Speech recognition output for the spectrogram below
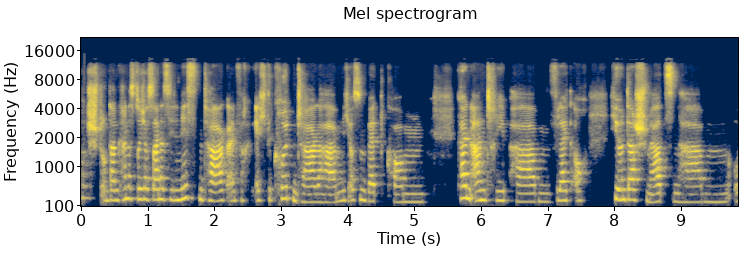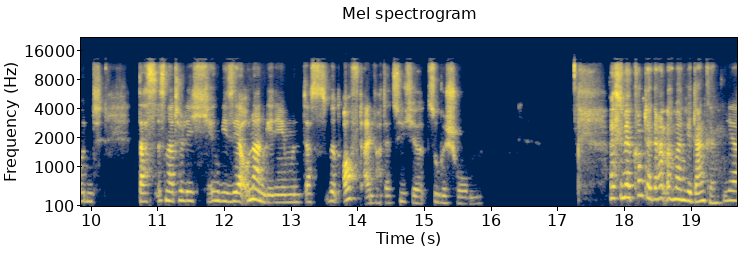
rutscht. Und dann kann es durchaus sein, dass sie den nächsten Tag einfach echte Krötentage haben, nicht aus dem Bett kommen, keinen Antrieb haben, vielleicht auch hier und da Schmerzen haben. Und das ist natürlich irgendwie sehr unangenehm und das wird oft einfach der Psyche zugeschoben. Weißt du, mir kommt da gerade noch mal ein Gedanke. Ja.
